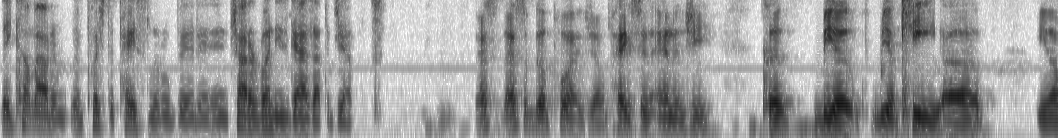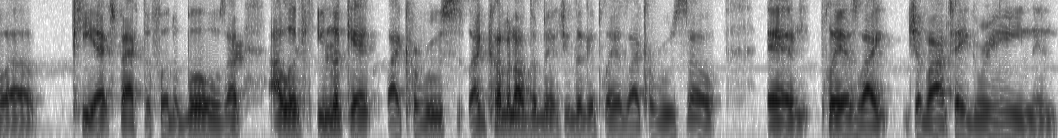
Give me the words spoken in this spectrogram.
they come out and, and push the pace a little bit and, and, try to run these guys out the gym. That's that's a good point, Joe. Pace and energy could be a be a key. Uh, you know, uh, key X factor for the Bulls. I I look you look at like Caruso, like coming off the bench, you look at players like Caruso and players like Javonte Green and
